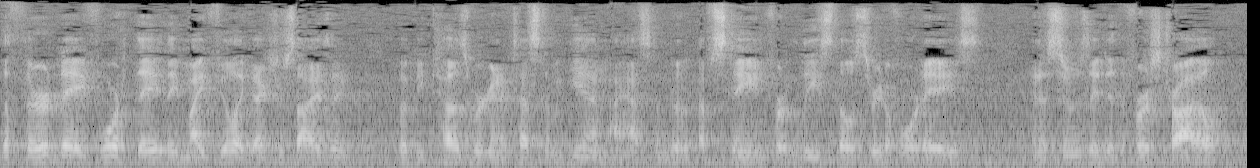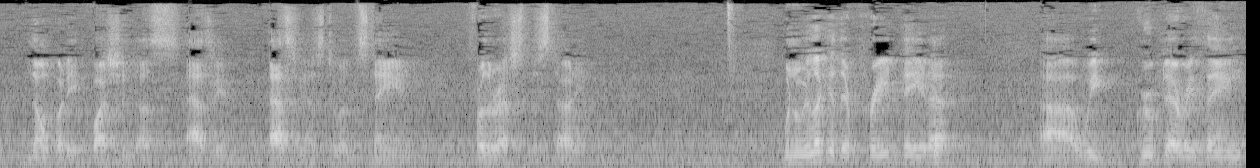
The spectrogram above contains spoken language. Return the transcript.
The third day, fourth day, they might feel like exercising, but because we're going to test them again, I asked them to abstain for at least those three to four days. And as soon as they did the first trial, nobody questioned us asking, asking us to abstain for the rest of the study. When we look at their pre-data, uh, we grouped everything,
